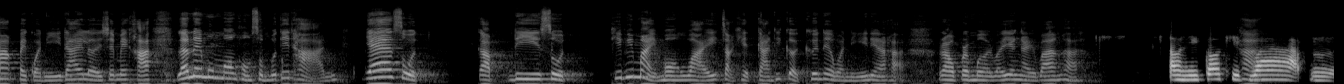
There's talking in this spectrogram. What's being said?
มากไปกว่านี้ได้เลยใช่ไหมคะ แล้วในมุมมองของสมมติฐาน แย่สุดกับดีสุด ที่พี่ใหม่มองไว้จากเหตุการณ์ที่เกิดขึ้นในวันนี้เนี่ยค่ะ เราประเมินไว้ยังไงบ้างคะตอนนี้ก็คิดว่า อืม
